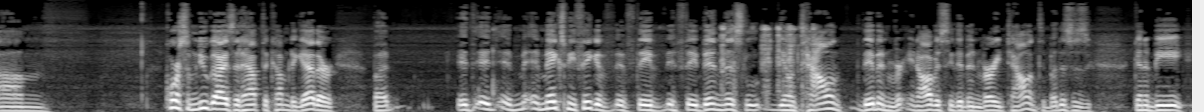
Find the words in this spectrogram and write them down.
um, of course some new guys that have to come together. But it, it, it, it, makes me think of if they've if they've been this you know talent they've been you know obviously they've been very talented but this is going to be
